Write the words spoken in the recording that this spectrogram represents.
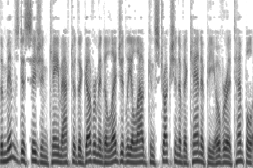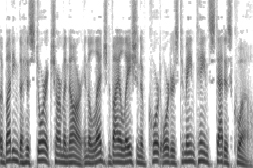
The MIMS decision came after the government allegedly allowed construction of a canopy over a temple abutting the historic Charminar in alleged violation of court orders to maintain status quo.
